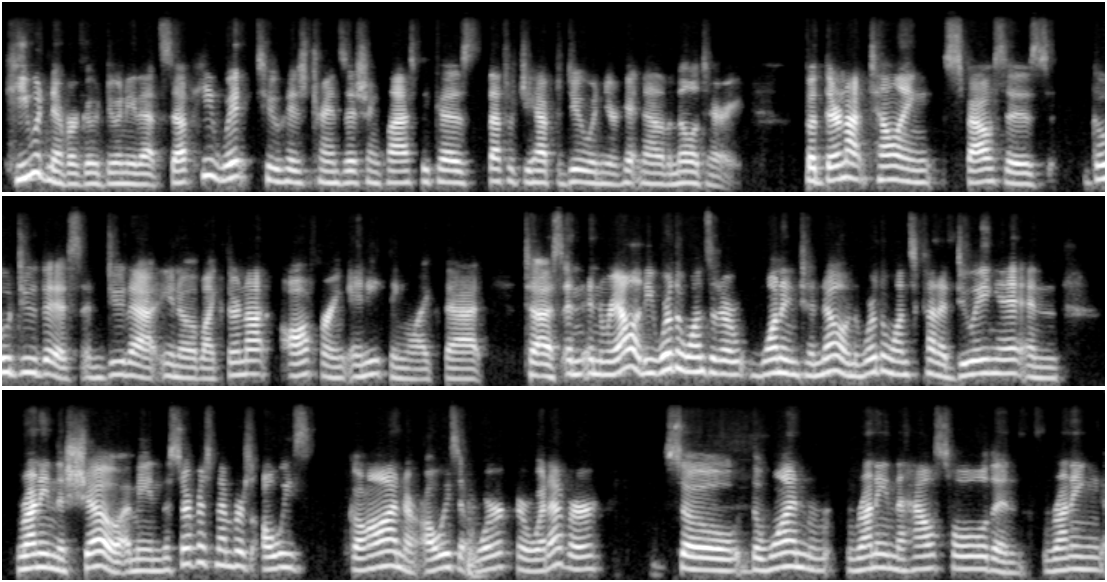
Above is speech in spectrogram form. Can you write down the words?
he would never go do any of that stuff. He went to his transition class because that's what you have to do when you're getting out of the military. But they're not telling spouses, go do this and do that. You know, like they're not offering anything like that to us. And in reality, we're the ones that are wanting to know, and we're the ones kind of doing it and running the show. I mean, the service member's always gone or always at work or whatever. So the one running the household and running,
